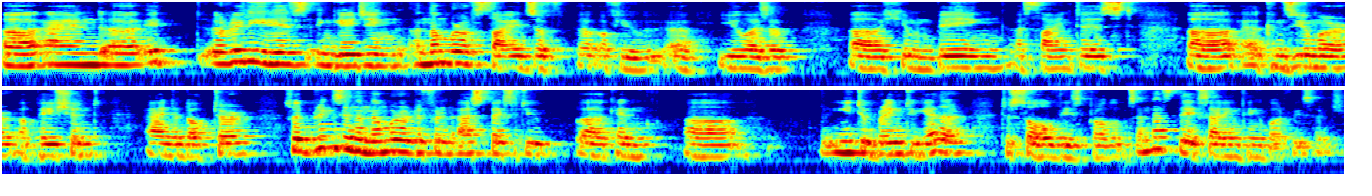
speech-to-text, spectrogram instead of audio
Uh, and uh, it really is engaging a number of sides of, of you, you as a human being, a scientist, a consumer, a patient, and a doctor. So it brings in a number of different aspects that you uh, can uh, need to bring together to solve these problems. And that's the exciting thing about research.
